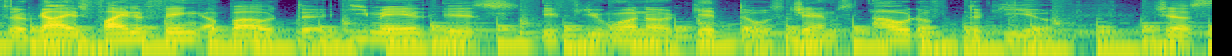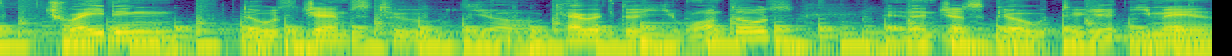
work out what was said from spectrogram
So guys, final thing about the email is if you wanna get those gems out of the gear, just trading those gems to your character you want those, and then just go to your email,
